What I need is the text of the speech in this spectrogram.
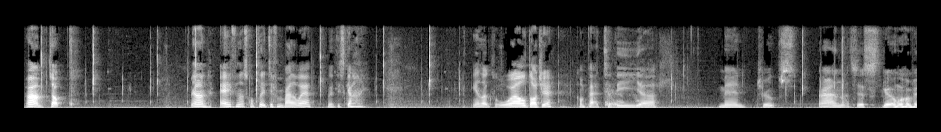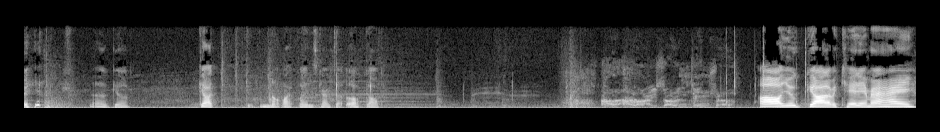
Um, so. And everything looks completely different, by the way, with this guy. He looks well dodgy compared to the uh, main troops. And let's just go over here. Oh god. God, do not like playing this character. Oh god. Our allies are in danger. Oh, you gotta be kidding me.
